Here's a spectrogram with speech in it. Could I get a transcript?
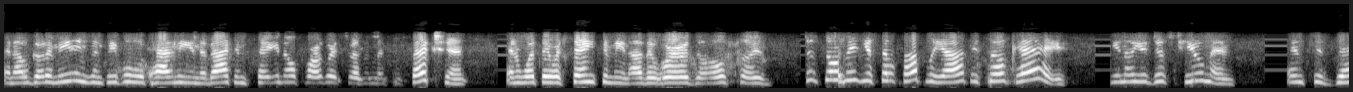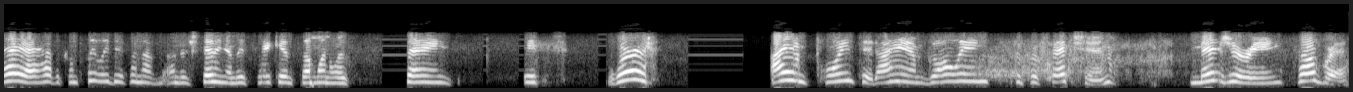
And I would go to meetings and people would pat me in the back and say, you know, progress doesn't make perfection. And what they were saying to me in other words also is just don't beat yourself up, Liat. It's okay. You know, you're just human. And today I have a completely different understanding. And this weekend someone was saying it's we're I am pointed, I am going to perfection, measuring progress.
